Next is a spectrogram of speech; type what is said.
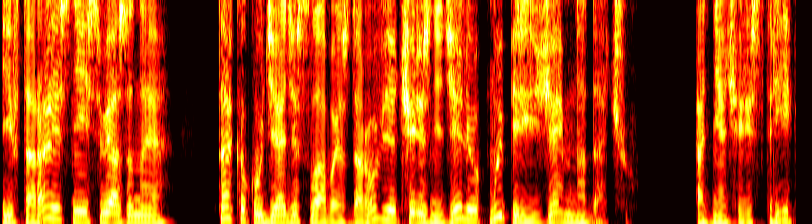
И вторая с ней связанная. Так как у дяди слабое здоровье, через неделю мы переезжаем на дачу. А дня через три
